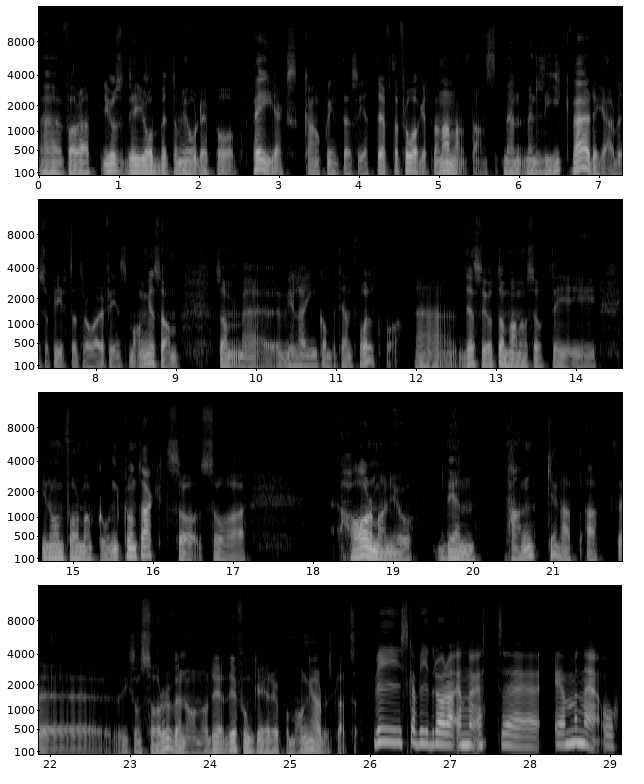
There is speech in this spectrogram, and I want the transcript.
Eh, för att just det jobbet de gjorde på, på PayEx kanske inte är så jätteefterfrågat någon annanstans. Men, men likvärdiga arbetsuppgifter tror jag det finns många som, som eh, vill ha inkompetent folk på. Eh, dessutom har man suttit i, i någon form av kundkontakt så, så har man ju den tanken att, att eh, liksom serva någon och det, det fungerar ju på många arbetsplatser. Vi ska vidröra ännu ett eh, ämne och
